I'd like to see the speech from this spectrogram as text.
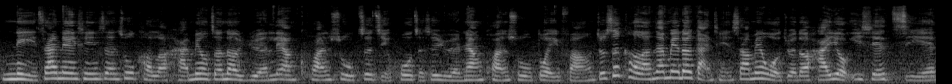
你在内心深处可能还没有真的原谅宽恕自己，或者是原谅宽恕对方，就是可能在面对感情上面，我觉得还有一些结，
